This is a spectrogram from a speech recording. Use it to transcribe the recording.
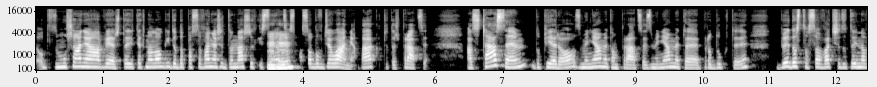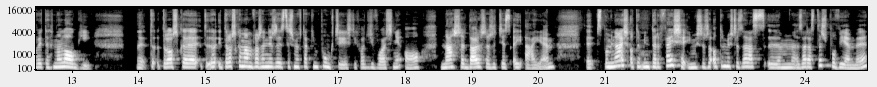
od zmuszania, wiesz, tej technologii do dopasowania się do naszych istniejących mhm. sposobów działania, tak? czy też pracy. A z czasem dopiero zmieniamy tą pracę, zmieniamy te produkty, by dostosować się do tej nowej technologii. Troszkę, I troszkę mam wrażenie, że jesteśmy w takim punkcie, jeśli chodzi właśnie o nasze dalsze życie z AI-em. E, wspominałaś o tym interfejsie i myślę, że o tym jeszcze zaraz, zaraz też powiemy,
